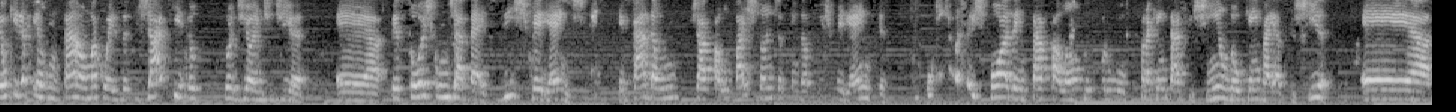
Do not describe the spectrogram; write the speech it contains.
eu queria perguntar uma coisa, já que eu tô diante de é, pessoas com diabetes experientes, porque cada um já falou bastante assim da sua experiência. O que, que vocês podem estar tá falando para quem está assistindo ou quem vai assistir é,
